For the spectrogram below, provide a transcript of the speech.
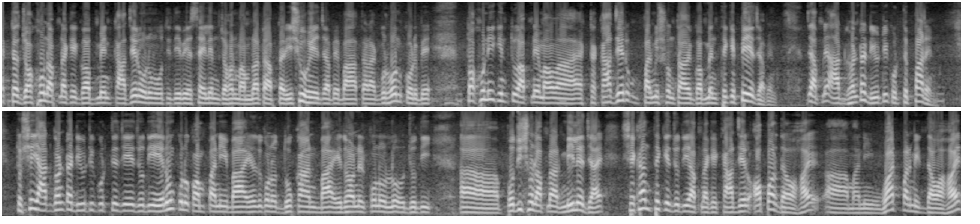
একটা যখন আপনাকে গভর্নমেন্ট কাজের অনুমতি দেবে, এসাইলেম যখন মামলাটা আপনার ইস্যু হয়ে যাবে বা তারা গ্রহণ করবে, তখনই কিন্তু আপনি একটা কাজের পারমিশন তার গভর্নমেন্ট থেকে পেয়ে যাবেন। যে আপনি আট ঘণ্টা ডিউটি করতে পারেন। তো সেই আট ঘণ্টা ডিউটি করতে যেয়ে যদি এরকম কোনো কোম্পানি বা এরকম কোনো দোকান বা এ ধরনের কোনো লো যদি পজিশন আপনার মিলে যায়, সেখান থেকে যদি আপনাকে কাজের অপার দেওয়া হয় মানে ওয়ার্ক পারমিট দেওয়া হয়,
